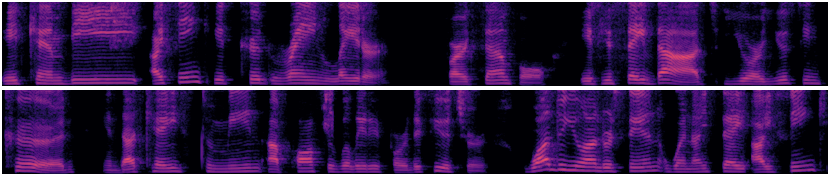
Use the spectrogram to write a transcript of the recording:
it can be, I think it could rain later. For example, if you say that, you're using could in that case to mean a possibility for the future. What do you understand when I say, I think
